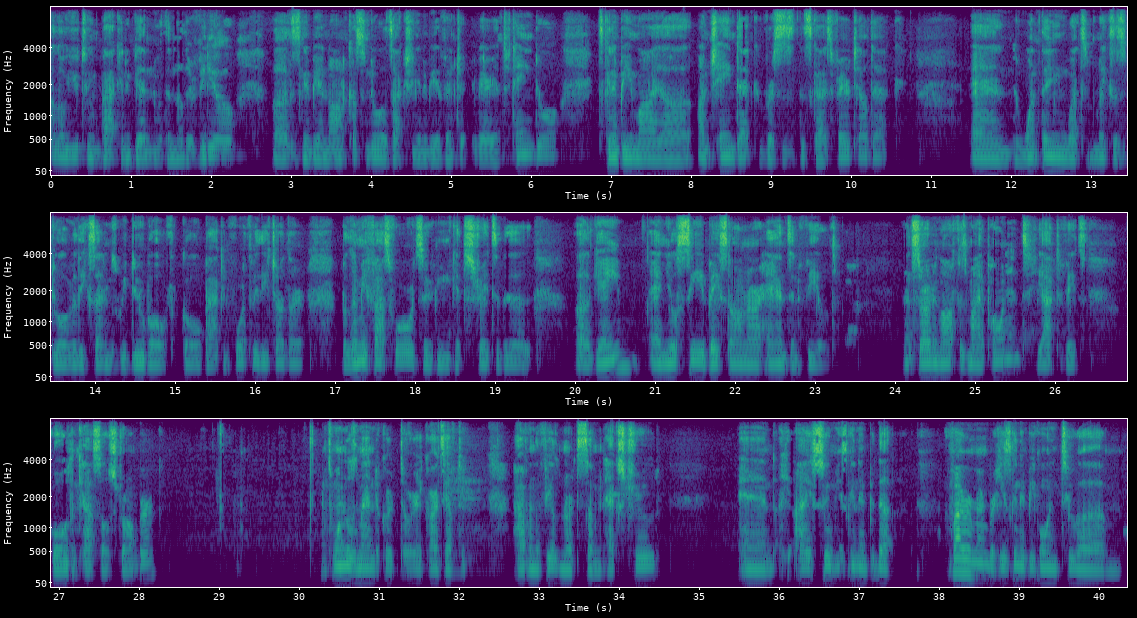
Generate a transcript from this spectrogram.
Hello YouTube, back in again with another video. Uh, this is going to be a non-custom duel. It's actually going to be a very entertaining duel. It's going to be my uh, Unchained deck versus this guy's Fairy Tail deck. And one thing what makes this duel really exciting is we do both go back and forth with each other. But let me fast forward so you can get straight to the uh, game. And you'll see based on our hands and field. And starting off as my opponent, he activates Golden Castle Stromberg. It's one of those mandatory cards you have to have on the field in order to summon Hextrude. And I, assume he's going to be that. If I remember, he's going to be going to um,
